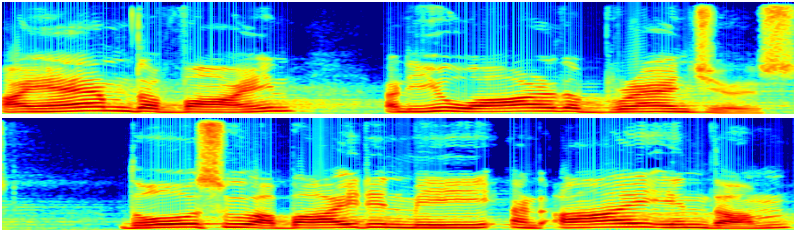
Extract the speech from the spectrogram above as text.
I am the vine, and you are the branches. Those who abide in me and I in them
